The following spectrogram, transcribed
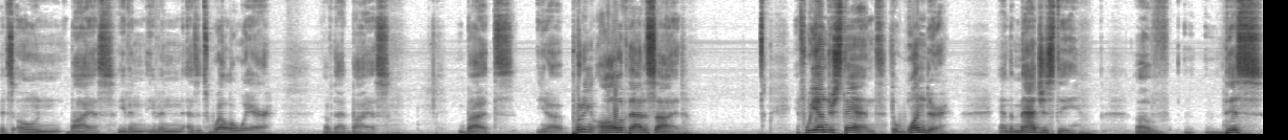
its own bias, even even as it's well aware of that bias. But you know, putting all of that aside, if we understand the wonder and the majesty of this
